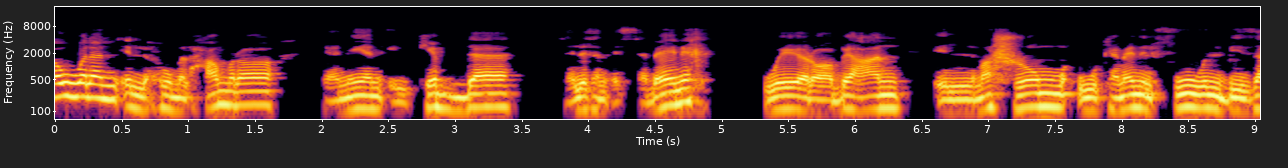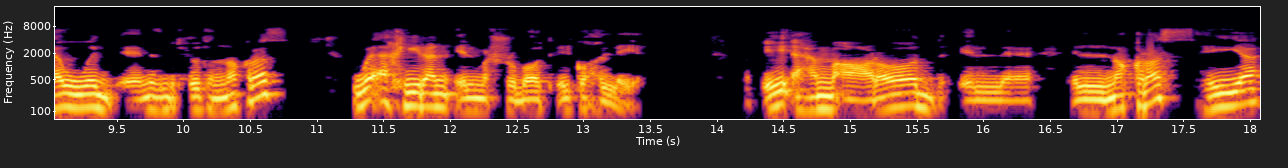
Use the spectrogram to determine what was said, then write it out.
اولا اللحوم الحمراء ثانيا الكبدة ثالثا السبانخ ورابعا المشروم وكمان الفول بيزود نسبة حدوث النقرس وأخيرا المشروبات الكحولية. طب إيه أهم أعراض النقرس؟ هي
